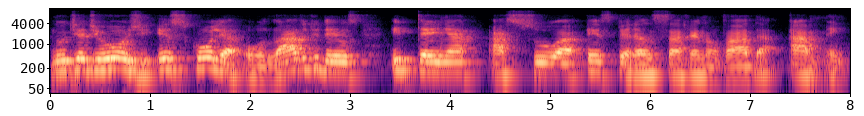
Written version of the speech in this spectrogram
No dia de hoje, escolha o lado de Deus e tenha a sua esperança renovada. Amém.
